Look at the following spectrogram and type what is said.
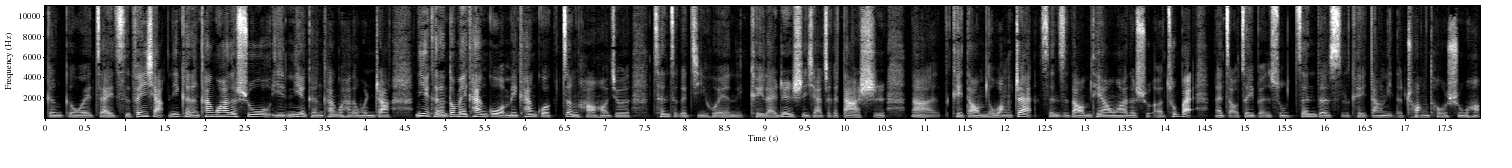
跟各位再一次分享，你可能看过他的书，也你也可能看过他的文章，你也可能都没看过，没看过，正好哈，就趁这个机会，你可以来认识一下这个大师。那可以到我们的网站，甚至到我们天下文化的书呃出版来找这一本书，真的是可以当你的床头书哈。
